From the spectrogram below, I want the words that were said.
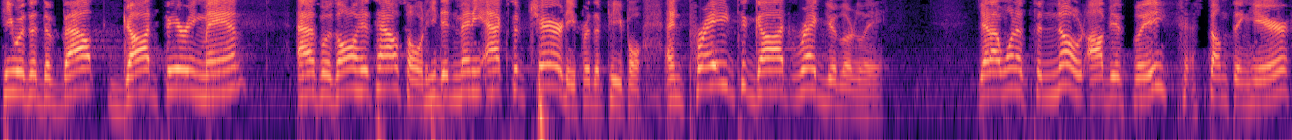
He was a devout, God fearing man, as was all his household. He did many acts of charity for the people and prayed to God regularly. Yet I want us to note, obviously, something here,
